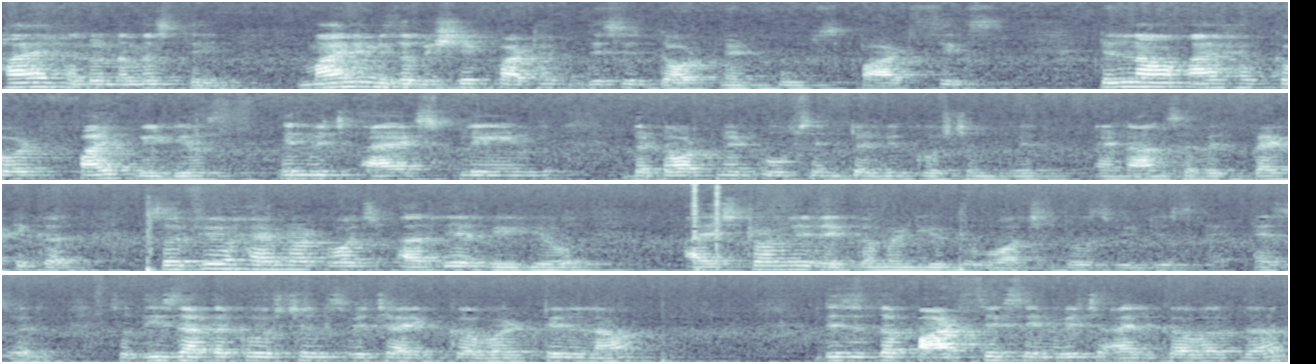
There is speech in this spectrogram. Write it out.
Hi, hello, namaste. My name is Abhishek Pathak. This is .NET Oops Part 6. Till now, I have covered 5 videos in which I explained the .NET Oops interview question with and answer with practical. So if you have not watched earlier video, I strongly recommend you to watch those videos as well. So these are the questions which I covered till now. This is the part 6 in which I'll cover the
